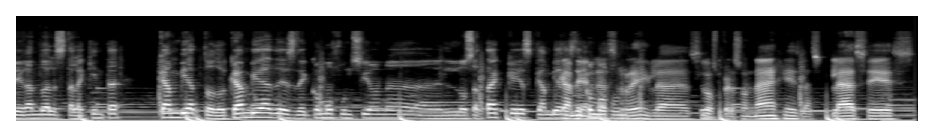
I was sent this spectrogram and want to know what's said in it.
llegando hasta la quinta, cambia todo. Cambia desde cómo funcionan los ataques, cambia desde Cambian cómo las reglas, los personajes, las clases.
